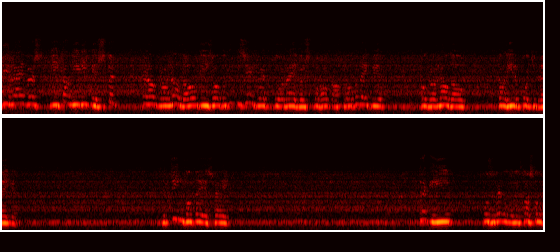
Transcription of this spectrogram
Die Rijvers, die kan hier niet meer stuk. En ook Ronaldo, die zo bekritiseerd werd door Rijvers, nog ook afgelopen week weer. Ook Ronaldo kan hier een potje breken. De team van PSV trekken hier, voor zover het nog niet vaststond,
